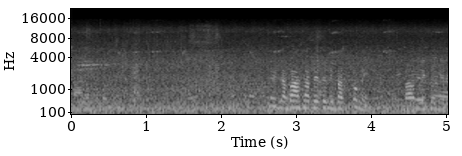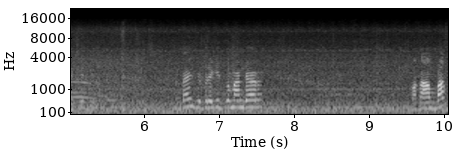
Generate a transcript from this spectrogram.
Paalam ko po. Okay, nabasa pa ito ni Batcom eh. Bago ito ni-receive eh. Antayin si Brigade Commander. Makaambak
